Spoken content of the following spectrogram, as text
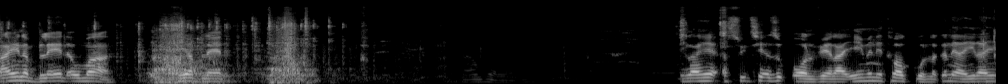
lahi blade oma here blade. Ilahi a switch azuk on vela e mani thok kul lakane ilahi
